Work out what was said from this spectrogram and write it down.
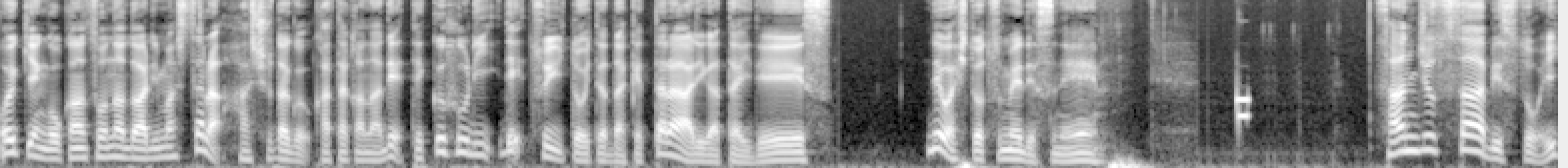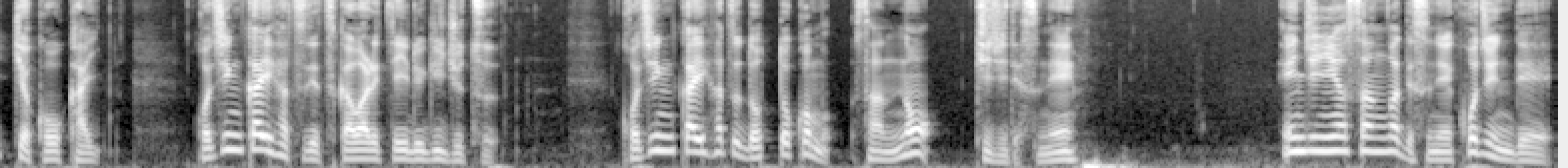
ご意見ご感想などありましたら、ハッシュタグカタカナでテクフリでツイートいただけたらありがたいです。では1つ目ですね。30サービスを一挙公開。個人開発で使われている技術。個人開発 .com さんの記事ですね。エンジニアさんがですね、個人で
